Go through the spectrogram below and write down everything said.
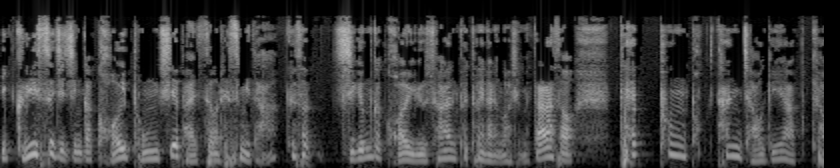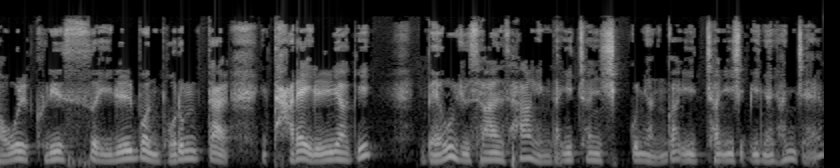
이 그리스 지진과 거의 동시에 발생을 했습니다. 그래서 지금과 거의 유사한 패턴이라는 것입니다. 따라서 태풍, 폭탄, 저기압, 겨울, 그리스, 일본, 보름달, 달의 인력이 매우 유사한 상황입니다. 2019년과 2022년 현재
